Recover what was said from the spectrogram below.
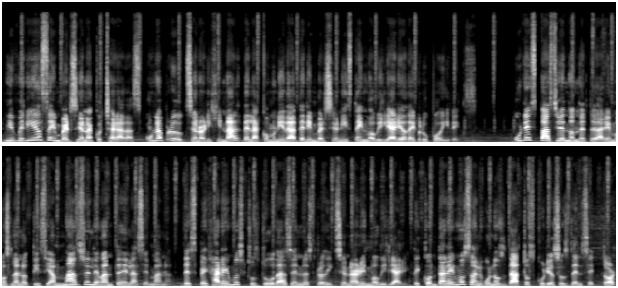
Bienvenidos a Inversión a Cucharadas, una producción original de la comunidad del inversionista inmobiliario de Grupo IDEX. Un espacio en donde te daremos la noticia más relevante de la semana, despejaremos tus dudas en nuestro diccionario inmobiliario, te contaremos algunos datos curiosos del sector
